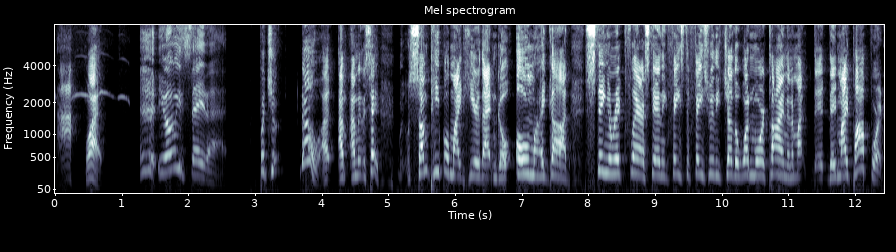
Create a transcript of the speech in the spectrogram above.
what? You always say that. But you no, I, I'm, I'm going to say some people might hear that and go, "Oh my God, Sting and Ric Flair standing face to face with each other one more time," and might, they, they might pop for it.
